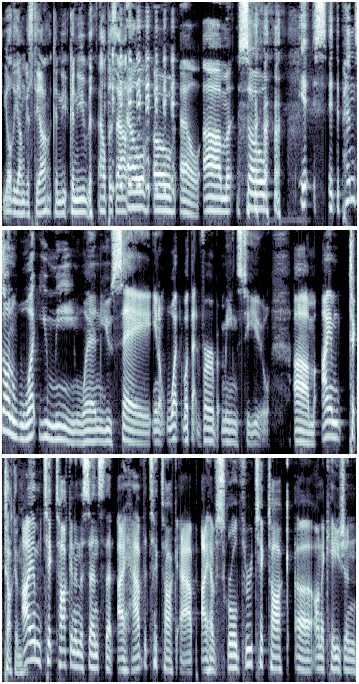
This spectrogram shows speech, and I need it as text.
you're the youngest here. Can you, can you help us out? L O L. Um, so it it depends on what you mean when you say, you know, what what that verb means to you. Um, I am TikToking. I am TikToking in the sense that I have the TikTok app. I have scrolled through TikTok uh, on occasion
